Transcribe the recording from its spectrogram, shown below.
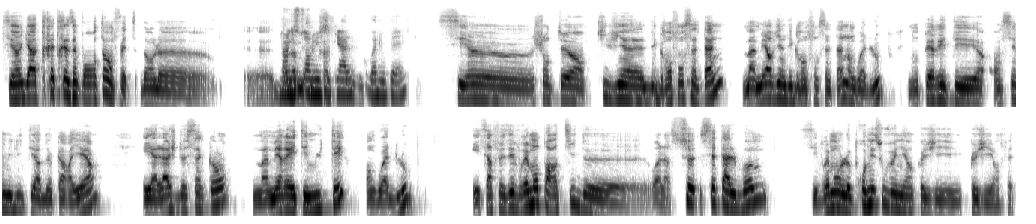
C'est un gars très, très important, en fait, dans le. Euh, dans, l'histoire musicale guadeloupéenne. C'est un chanteur qui vient des Grands Fonds Sainte-Anne. Ma mère vient des Grands Fonds Sainte-Anne, en Guadeloupe. Mon père était ancien militaire de carrière. Et à l'âge de 5 ans, ma mère a été mutée en Guadeloupe et ça faisait vraiment partie de voilà cet album c'est vraiment le premier souvenir que j'ai que j'ai en fait.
